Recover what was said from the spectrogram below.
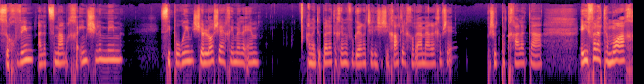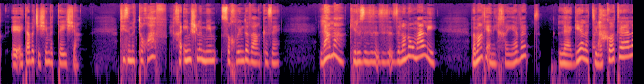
סוחבים על עצמם חיים שלמים, סיפורים שלא שייכים אליהם. המטופלת הכי מבוגרת שלי, ששחררתי לחוויה מהרכב, שפשוט פתחה לה את ה... העיפה לה את המוח, אה, הייתה בת 69. אמרתי, זה מטורף, חיים שלמים סוחבים דבר כזה. למה? כאילו, זה, זה, זה, זה, זה לא נורמלי. ואמרתי, אני חייבת להגיע לתינוקות האלה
